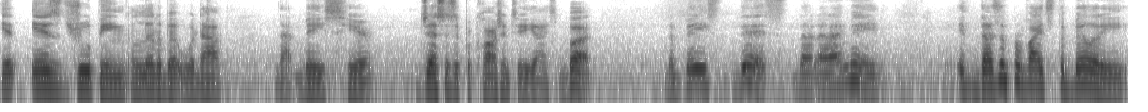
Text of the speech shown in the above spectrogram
it is drooping a little bit without that base here just as a precaution to you guys. But the base this that, that I made it doesn't provide stability.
